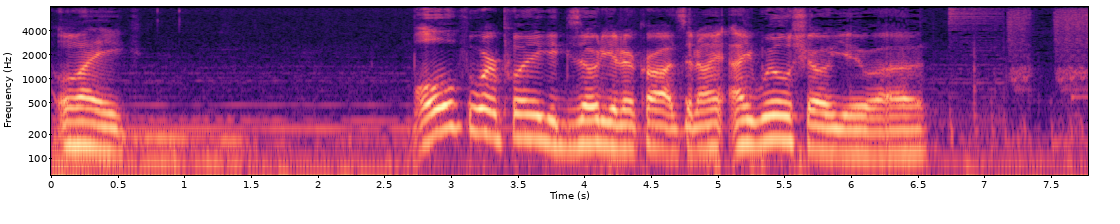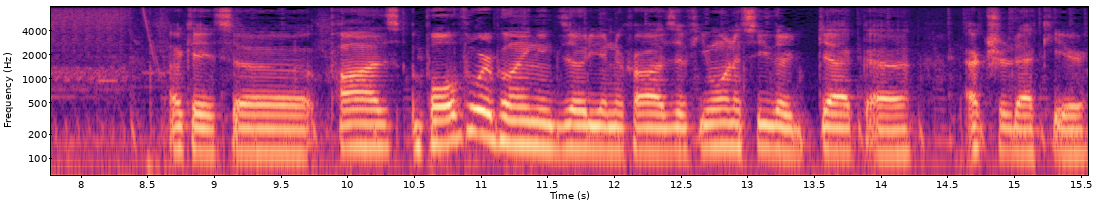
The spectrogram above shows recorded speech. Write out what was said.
like, both were playing Exodia Necroz, and I, I will show you, uh, okay, so, pause, both were playing Exodia Necroz, if you want to see their deck, uh, extra deck here.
